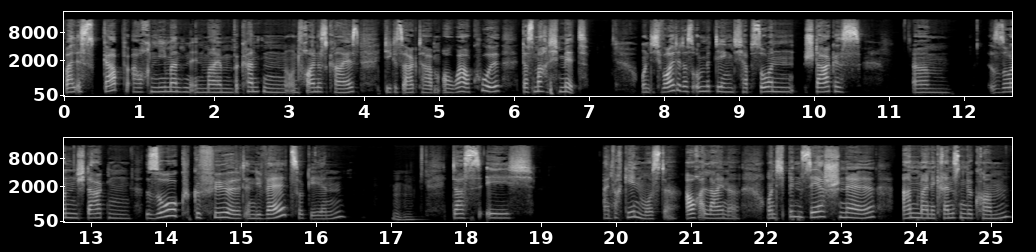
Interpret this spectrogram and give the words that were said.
weil es gab auch niemanden in meinem Bekannten- und Freundeskreis, die gesagt haben, oh wow, cool, das mache ich mit. Und ich wollte das unbedingt. Ich habe so ein starkes, ähm, so einen starken Sog gefühlt, in die Welt zu gehen, mhm. dass ich einfach gehen musste, auch alleine. Und ich bin sehr schnell an meine Grenzen gekommen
